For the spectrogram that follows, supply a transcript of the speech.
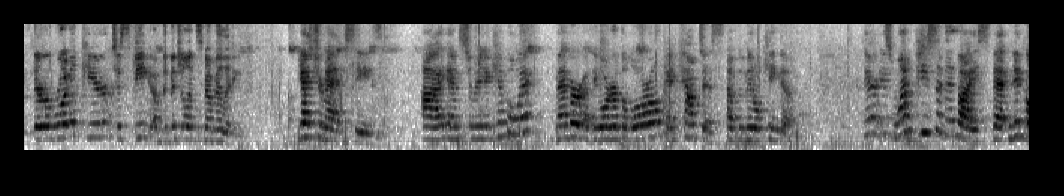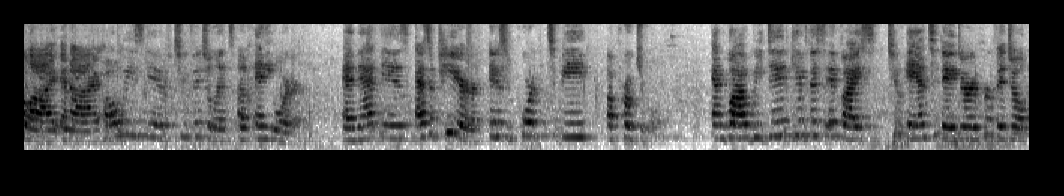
Is there a royal peer to speak of the vigilance nobility? Yes, your majesties. I am Serena Kimblewick, member of the Order of the Laurel and Countess of the Middle Kingdom. There is one piece of advice that Nikolai and I always give to vigilance of any order, and that is, as a peer, it is important to be approachable. And while we did give this advice to Anne today during her vigil,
